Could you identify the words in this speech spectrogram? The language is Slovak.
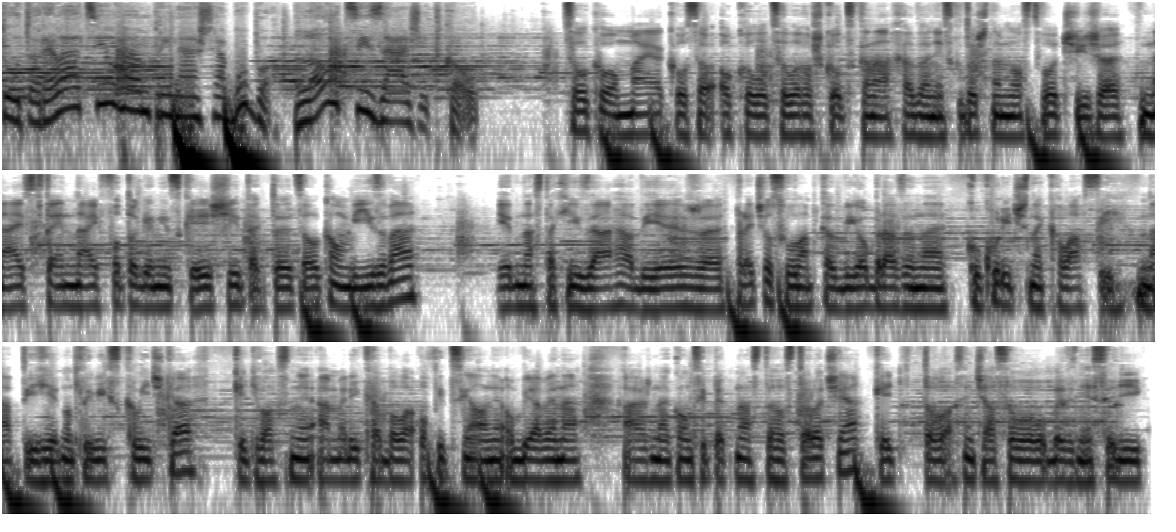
Túto reláciu vám prináša Bubo, lovci zážitkov celkovo majakov sa okolo celého Škótska nachádza neskutočné množstvo, čiže nájsť ten najfotogenickejší, tak to je celkom výzva. Jedna z takých záhad je, že prečo sú napríklad vyobrazené kukuričné klasy na tých jednotlivých sklíčkach, keď vlastne Amerika bola oficiálne objavená až na konci 15. storočia, keď to vlastne časovo vôbec nesedí.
